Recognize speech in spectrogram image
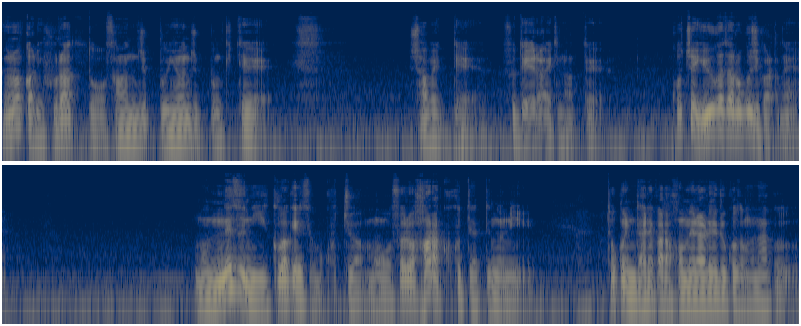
夜中にフラッと30分40分来て喋ってそれで偉いってなってこっちは夕方6時からねもう寝ずに行くわけですよ。こっちは。もうそれを腹くくってやってんのに。特に誰から褒められることもなく。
